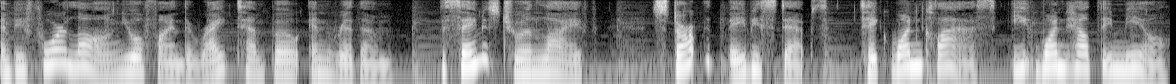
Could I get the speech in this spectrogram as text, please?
and before long, you will find the right tempo and rhythm. The same is true in life. Start with baby steps, take one class, eat one healthy meal,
